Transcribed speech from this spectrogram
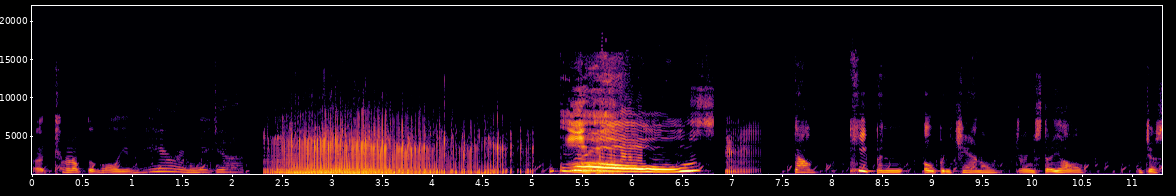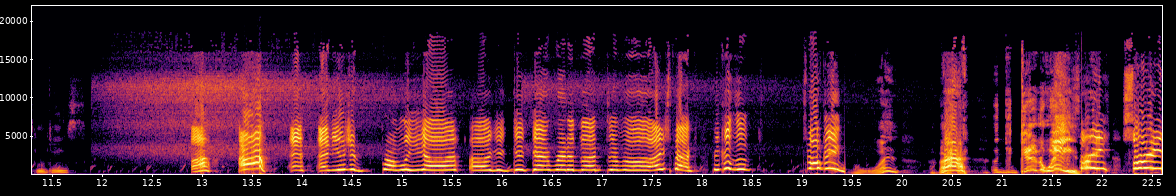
uh, turn up the volume here and we get. Gross! I'll keep an open channel during study hall, just in case. Ah! Ah! And, and you should probably, uh, uh get, get rid of that uh, ice pack because it's smoking! What? Ah! Get it away! Sorry! Sorry!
